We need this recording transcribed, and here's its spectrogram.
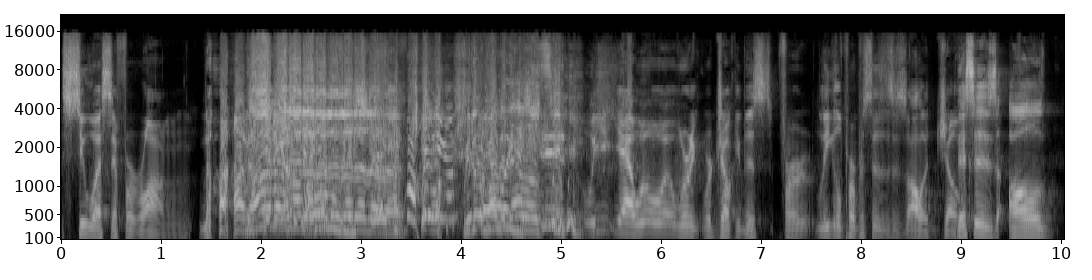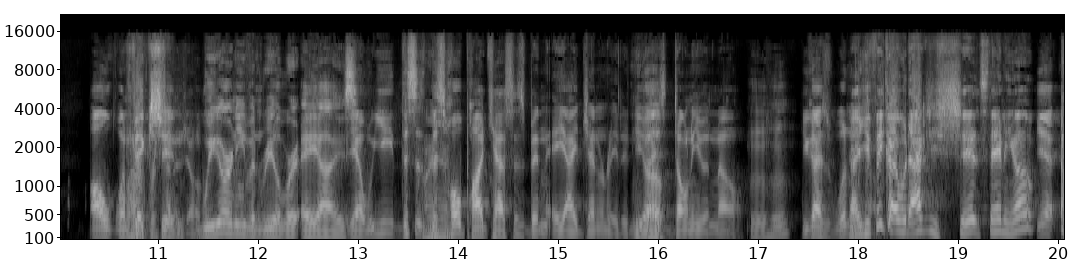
sue us if we're wrong. No, I'm No, kidding. no, no, no, no, no, no, no, no. We don't have an LLC. We, yeah, we, we're we're joking. This for legal purposes, this is all a joke. This is all all one hundred percent a fiction. joke. We aren't even real. We're AIs. yeah, we this is this yeah. whole podcast has been AI generated. You Yup. guys don't even know. Mm-hmm. You guys wouldn't. Now you know. think I would actually shit standing up? Yeah.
